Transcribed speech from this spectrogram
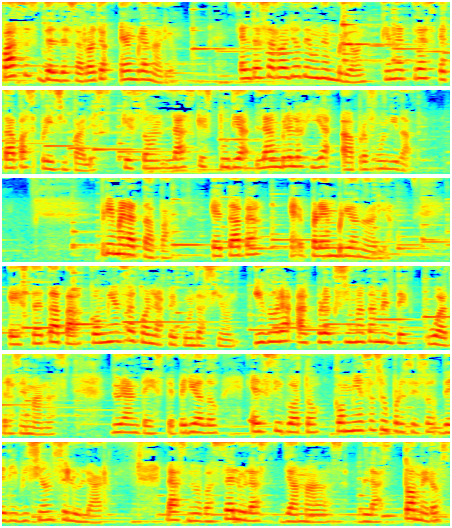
Fases del desarrollo embrionario. El desarrollo de un embrión tiene tres etapas principales, que son las que estudia la embriología a profundidad. Primera etapa, etapa eh, preembrionaria. Esta etapa comienza con la fecundación y dura aproximadamente cuatro semanas. Durante este periodo, el cigoto comienza su proceso de división celular. Las nuevas células, llamadas blastómeros,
